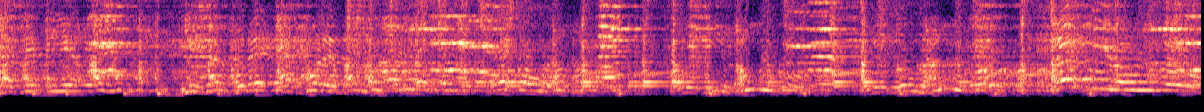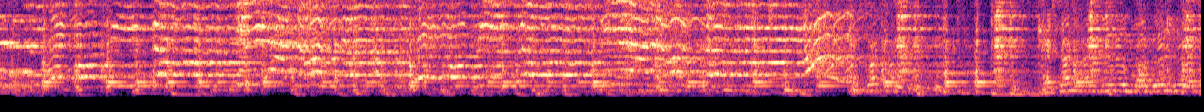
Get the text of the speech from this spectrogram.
ভাসে দিয়ে আই। নেশার করে এক করে বাংলা আমি কি রঙ্গ টিভির মডেল যেন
